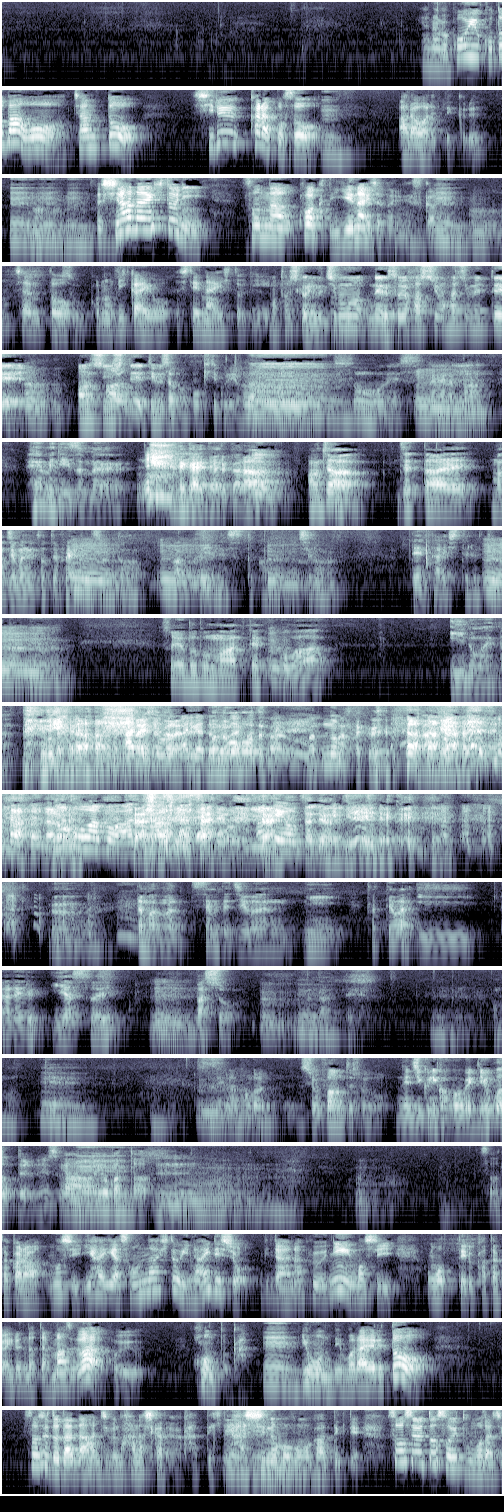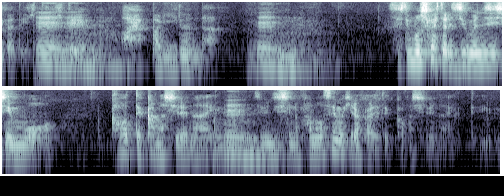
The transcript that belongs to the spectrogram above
いやなんかこういう言葉をちゃんと知るからこそうん。現れてくる、知らない人にそんな怖くて言えないじゃないですか、うん。うんちゃんとこの理解をしてない人に。まあ、確かにうちもね、そういう発信を始めて、うん。安心してティムさんがこう来てくれるようになった。うん。そうですね、うん。やっぱフェミニズムって書いてあるから、あじゃあ絶対、まあ、自分にとってフェミニズムと、うん。まあ、うんクイエネスとかうん。もちろん連帯してるというか、うん。うん。そういう部分もあってここは、いい農園だって。ありがとうありがとうございますまあ農法とか、のま、全く関係ない。の方はもうあって さておき。さておき。さておき。うん。でもまあせめて自分にとっては言いられる言いやすいうん。場所うん。だなって思っうん。て、それがなんかショーファームとしてもね軸に掲げてよかったよねそれ。いやーよかった。うん。うんそうだからもしいやいやそんな人いないでしょみたいな風にもし思ってる方がいるんだったらまずはこういう本とかうん。読んでもらえるとそうするとだんだん自分の話し方が変わってきてうん。発信の方法も変わってきてそうするとそういう友達ができてきてうんあやっぱりいるんだ。うん。そしてもしかしたら自分自身も変わっていくかもしれない、ん。自分自身の可能性も開かれていくかもしれないっていう。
